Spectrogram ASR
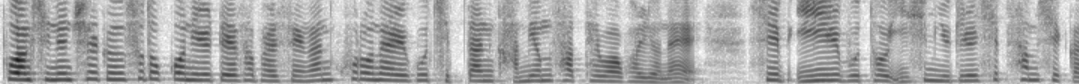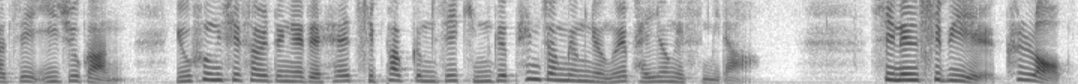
포항시는 최근 수도권 일대에서 발생한 코로나19 집단 감염 사태와 관련해 12일부터 26일 13시까지 2주간 유흥시설 등에 대해 집합금지 긴급 행정명령을 발령했습니다. 시는 12일 클럽,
